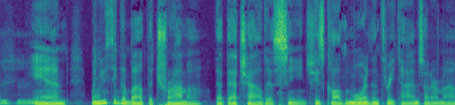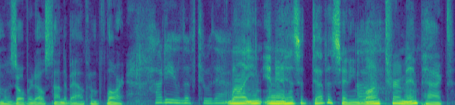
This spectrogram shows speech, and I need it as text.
Mm-hmm. And when you think about the trauma that that child has seen, she's called more than three times on her mom who's overdosed on the bathroom floor. How do you live through that? Well, and, and it has a devastating long term impact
